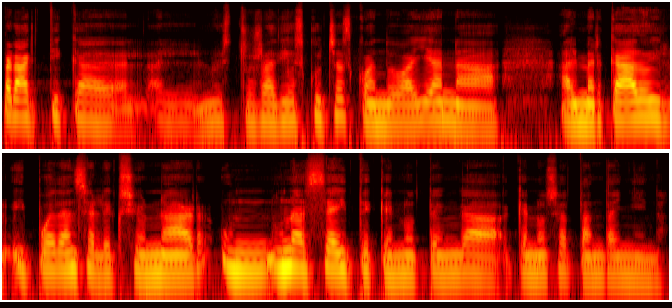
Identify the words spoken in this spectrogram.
práctica a, nuestros radioescuchas cuando vayan al mercado y, puedan seleccionar un, aceite que no tenga, que no sea tan dañino?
